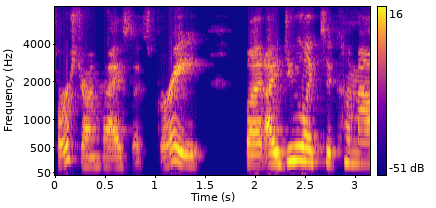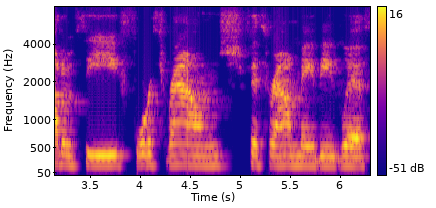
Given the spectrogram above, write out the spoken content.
first round guys, that's great. But I do like to come out of the fourth round, fifth round, maybe with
